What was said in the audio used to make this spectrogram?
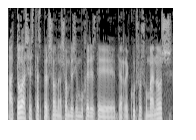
a todas estas personas, hombres y mujeres de recursos humanos,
